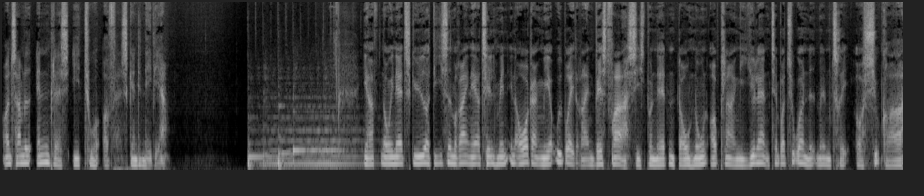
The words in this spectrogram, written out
og en samlet andenplads i Tour of Scandinavia. I aften og i nat skyder diset med regn her til, men en overgang mere udbredt regn vestfra. Sidst på natten dog nogen opklaring i Jylland. Temperaturer ned mellem 3 og 7 grader.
